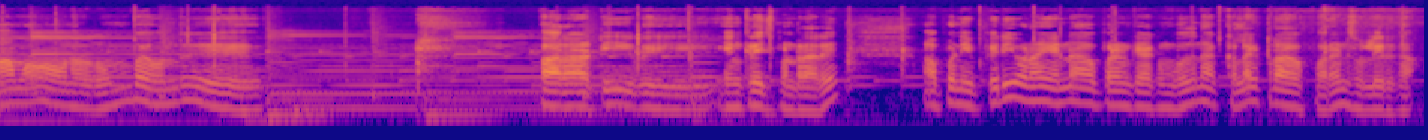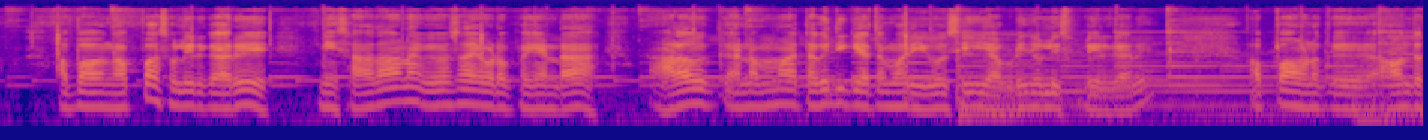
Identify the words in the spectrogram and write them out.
மாமாவும் அவனை ரொம்ப வந்து பாராட்டி என்கரேஜ் பண்ணுறாரு அப்போ நீ பெரியவனா என்ன ஆக போகிறேன்னு கேட்கும்போது நான் கலெக்டர் ஆக போகிறேன்னு சொல்லியிருக்கான். அப்போ அவங்க அப்பா சொல்லியிருக்காரு நீ சாதாரண விவசாயியோட பையன்டா அளவுக்கு நம்ம தகுதிக்கு ஏற்ற மாதிரி யோசி அப்படின்னு சொல்லி சொல்லியிருக்காரு. அப்பா அவனுக்கு அந்த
